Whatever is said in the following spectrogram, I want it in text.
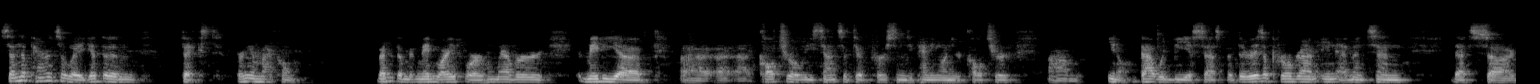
Send the parents away, get them fixed, bring them back home. Let the midwife or whomever, maybe a, a, a culturally sensitive person, depending on your culture, um, you know, that would be assessed. But there is a program in Edmonton that's uh,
